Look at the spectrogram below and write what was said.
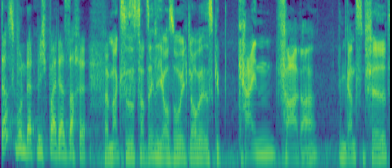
Das wundert mich bei der Sache. Bei Max ist es tatsächlich auch so, ich glaube, es gibt keinen Fahrer im ganzen Feld,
